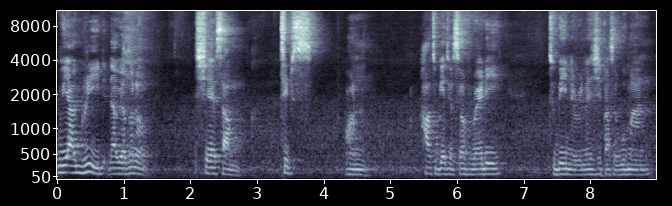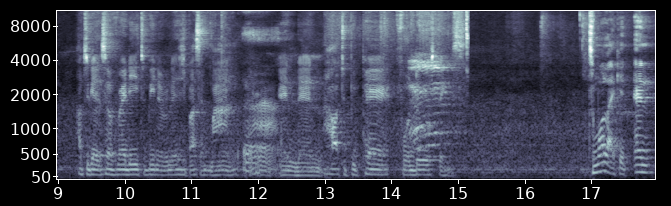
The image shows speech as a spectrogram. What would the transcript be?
we agreed that we are gonna share some tips on how to get yourself ready to be in a relationship as a woman, how to get yourself ready to be in a relationship as a man, Yeah. and then how to prepare for those things. It's more like it. And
